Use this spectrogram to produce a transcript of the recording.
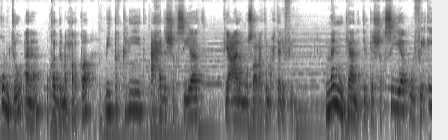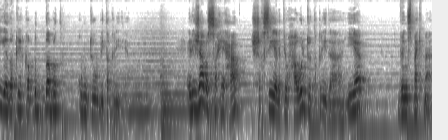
قمت أنا مقدم الحلقة بتقليد أحد الشخصيات في عالم مصارعة المحترفين. من كانت تلك الشخصية وفي أي دقيقة بالضبط قمت بتقليدها؟ الإجابة الصحيحة الشخصية التي حاولت تقليدها هي فينس ماكمان.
